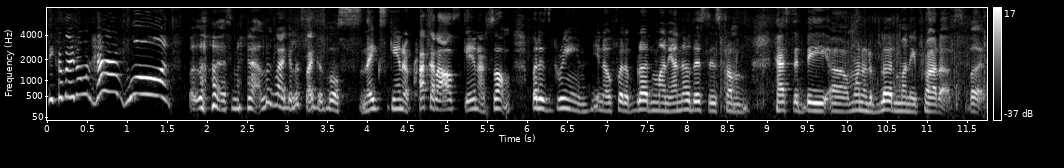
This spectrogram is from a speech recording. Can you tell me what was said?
because I don't have one. But look, man, it looks like it looks like a little snake skin or crocodile skin or something. But it's green, you know, for the blood money. I know this is from has to be uh, one of the blood money products, but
